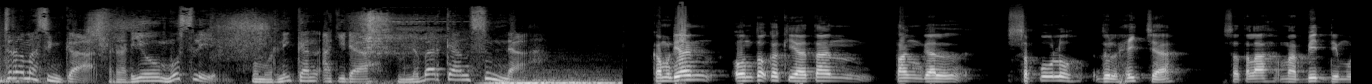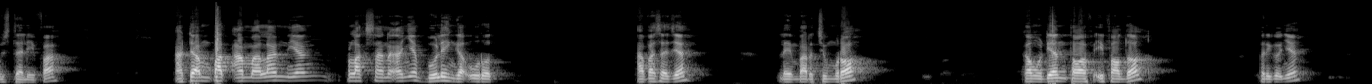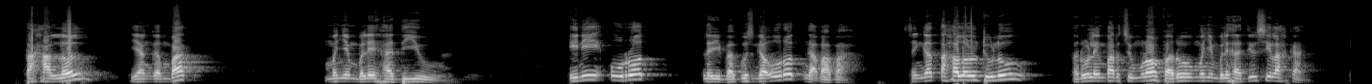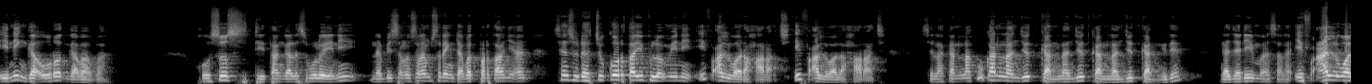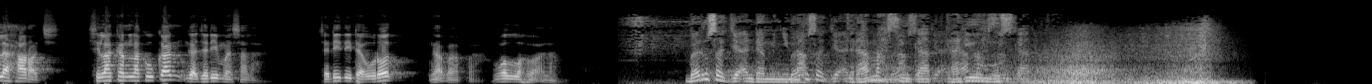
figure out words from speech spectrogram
Drama singkat Radio Muslim Memurnikan akidah Menebarkan sunnah Kemudian untuk kegiatan tanggal 10 Hijjah setelah mabid di Musdalifah ada empat amalan yang pelaksanaannya boleh nggak urut. Apa saja? Lempar jumroh, kemudian tawaf ifadah, berikutnya tahallul, yang keempat menyembelih hadiyu. Ini urut lebih bagus nggak urut nggak apa-apa. Sehingga tahallul dulu, baru lempar jumroh, baru menyembelih hadiyu silahkan. Ini nggak urut nggak apa-apa. Khusus di tanggal 10 ini Nabi SAW sering dapat pertanyaan, saya sudah cukur tapi belum ini. If al wala haraj, if al wala haraj. Silahkan lakukan, lanjutkan, lanjutkan, lanjutkan gitu ya. Nggak jadi masalah. If al wala haraj. Silahkan lakukan, nggak jadi masalah. Jadi tidak urut, nggak apa-apa. Wallahu a'lam. Baru saja Anda menyimak drama singkat Radio Muskat.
